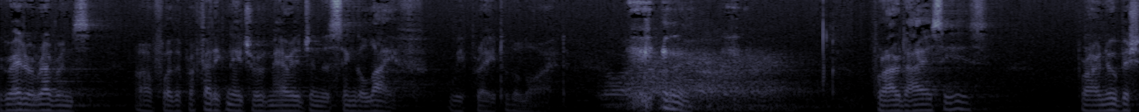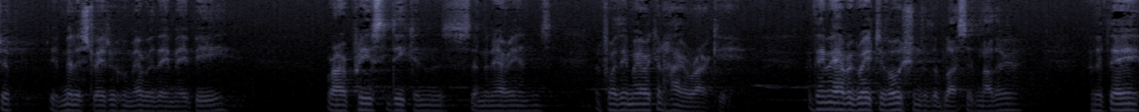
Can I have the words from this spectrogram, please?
greater reverence uh, for the prophetic nature of marriage and the single life, we pray to the Lord. for our diocese, for our new bishop, the administrator, whomever they may be, for our priests, deacons, seminarians, and for the American hierarchy, that they may have a great devotion to the Blessed Mother, and that they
